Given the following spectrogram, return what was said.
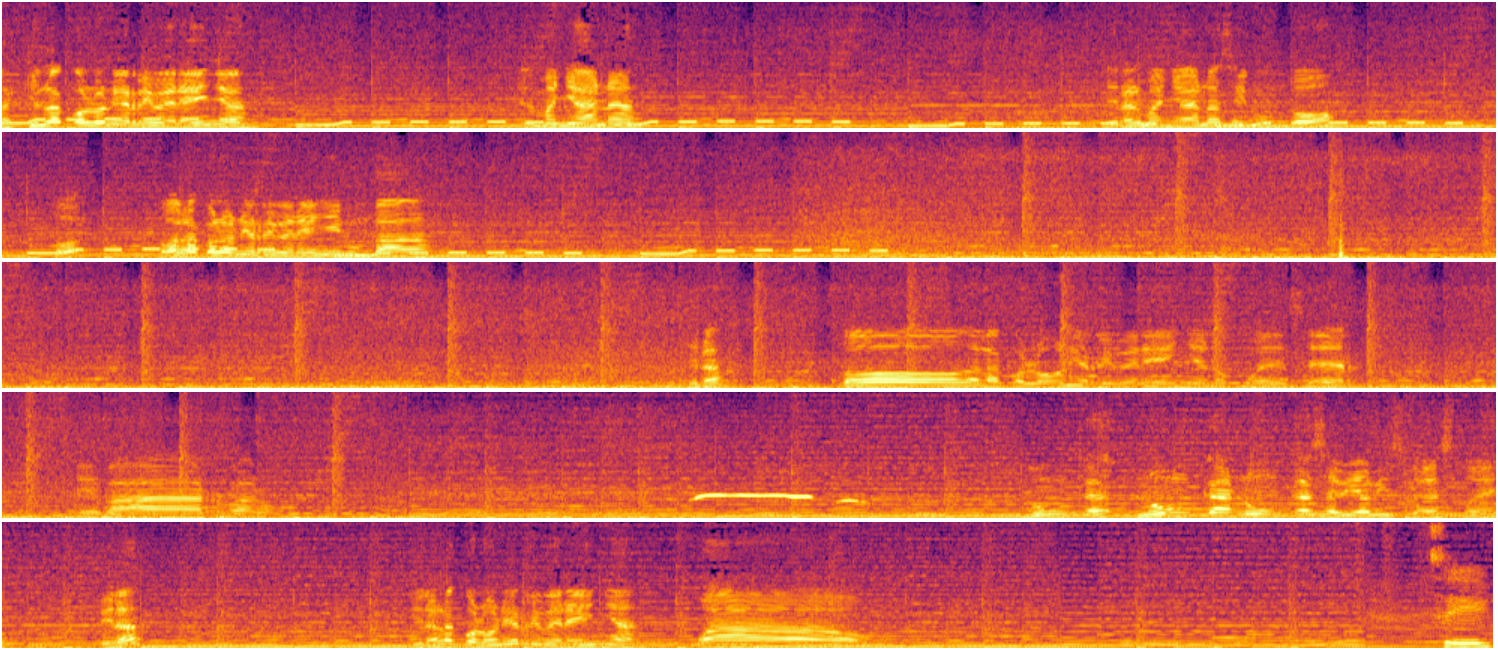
Aquí en la colonia ribereña. El mañana. Era el mañana, se inundó. Toda la colonia ribereña inundada. Mira, toda la colonia ribereña, no puede ser. Qué bárbaro. Nunca, nunca, nunca se había visto esto, ¿eh? Mira. Mira la colonia ribereña. ¡Wow! Sí.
